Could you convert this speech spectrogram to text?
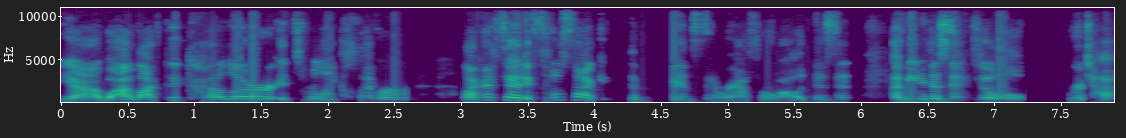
Yeah, well, I like the color. It's really clever. Like I said, it feels like the brand's been around for a while. It doesn't, I mean, it doesn't feel retired.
